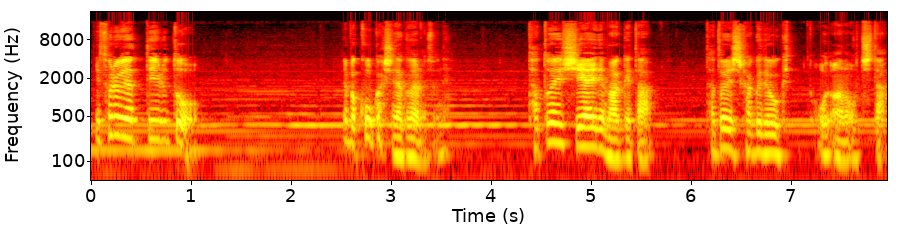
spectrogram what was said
ん。で、それをやっていると、やっぱ後悔しなくなるんですよね。たとえ試合で負けた、たとえ資格で起きあの落ちた、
